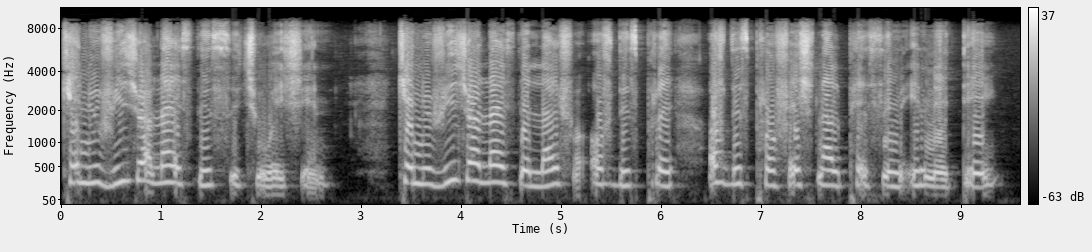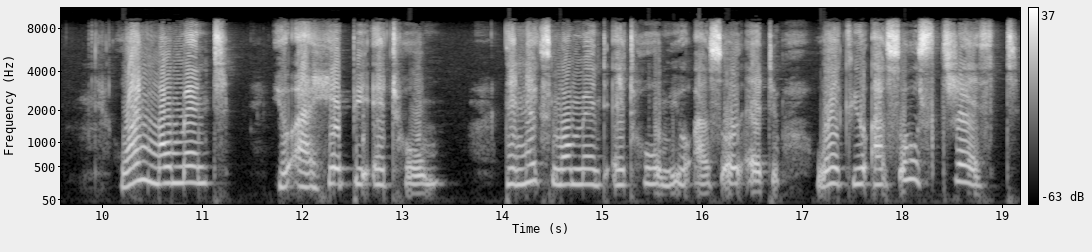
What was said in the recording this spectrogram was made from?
Can you visualize this situation? Can you visualize the life of this pre- of this professional person in a day? One moment you are happy at home. The next moment at home you are so at work you are so stressed.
